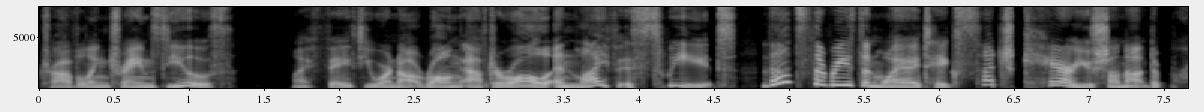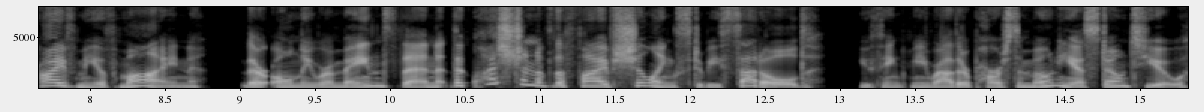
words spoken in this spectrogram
traveling trains youth. My faith, you are not wrong after all, and life is sweet. That's the reason why I take such care you shall not deprive me of mine. There only remains, then, the question of the five shillings to be settled. You think me rather parsimonious, don't you?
